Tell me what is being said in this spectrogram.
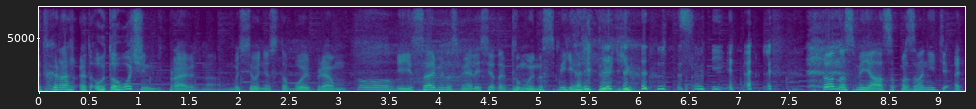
Это хорошо, это, это очень правильно. Мы сегодня с тобой прям О. и сами насмеялись, я так думаю, насмеяли других. Насмеяли. Кто насмеялся, позвоните, от-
